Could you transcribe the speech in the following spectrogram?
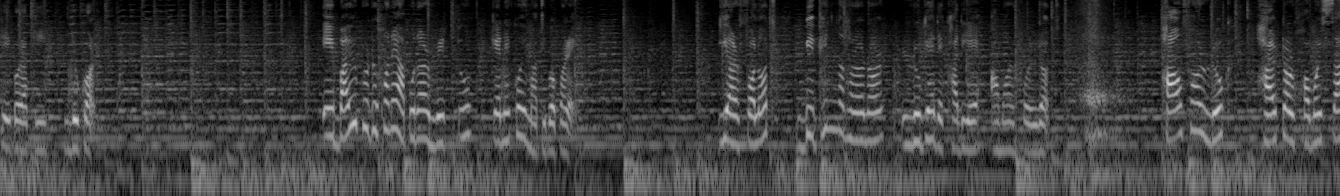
কেইগৰাকী লোকৰ। এই বায়ু প্ৰদূষণে আপোনাৰ মৃত্যু কেনেকৈ মাতিব পাৰে? ইয়াৰ ফলত বিভিন্ন ধৰণৰ ৰোগে দেখা দিয়ে আমাৰ শৰীৰত। হাওঁফাওৰ ৰোগ হাৰ্টৰ সমস্যা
